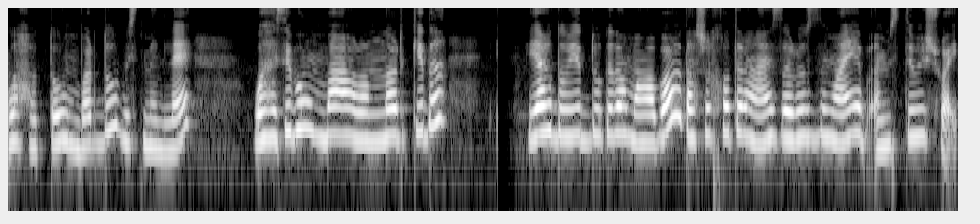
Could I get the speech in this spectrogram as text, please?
واحطهم برضو بسم الله. وهسيبهم بقى على النار كده ياخدوا يدوا كده مع بعض عشان خاطر أنا عايزة الرز معايا يبقى مستوي شوية.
